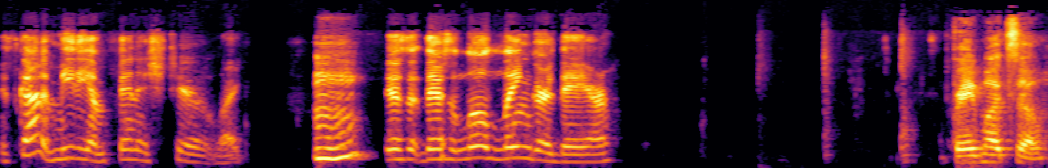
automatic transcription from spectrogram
It's got a medium finish too. Like mm-hmm. there's a there's a little linger there. very much so.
